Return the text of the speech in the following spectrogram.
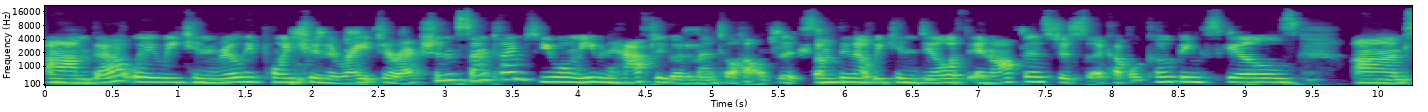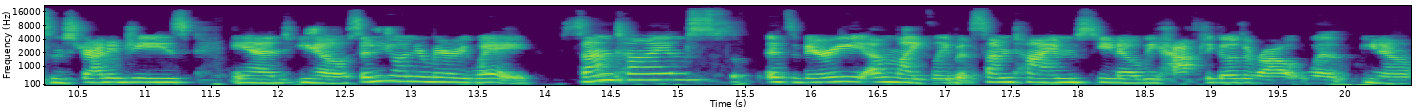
Um, that way we can really point you in the right direction. Sometimes you won't even have to go to mental health. It's something that we can deal with in office, just a couple coping skills, um, some strategies, and you know, send you on your merry way sometimes it's very unlikely but sometimes you know we have to go the route with you know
